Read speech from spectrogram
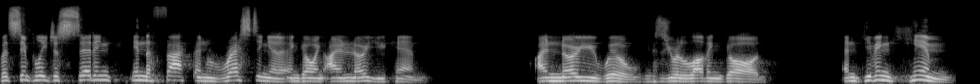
But simply just setting in the fact and resting in it and going, I know you can. I know you will because you're a loving God. And giving Him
